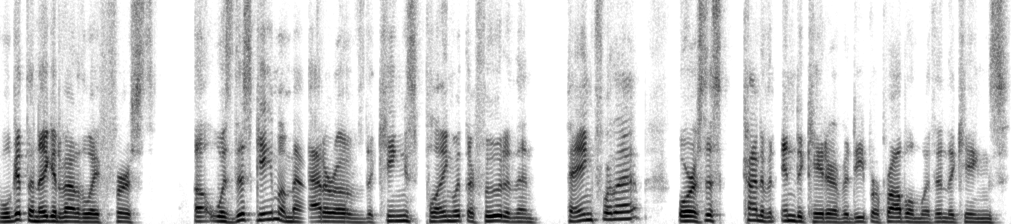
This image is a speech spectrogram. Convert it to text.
we'll get the negative out of the way first. Uh, was this game a matter of the Kings playing with their food and then paying for that? Or is this kind of an indicator of a deeper problem within the Kings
